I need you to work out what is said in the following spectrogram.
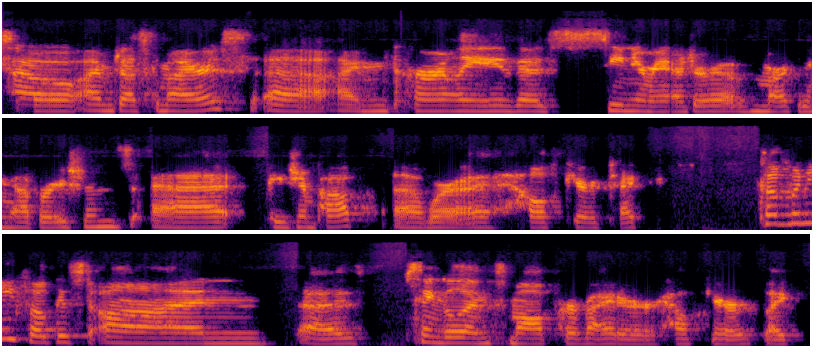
So I'm Jessica Myers. Uh, I'm currently the senior manager of marketing operations at PatientPop. Uh, we're a healthcare tech company focused on uh, single and small provider healthcare, like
